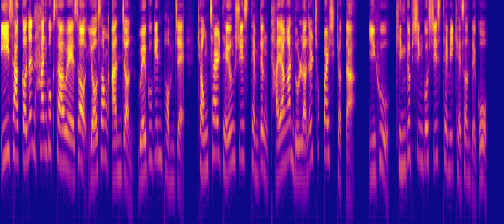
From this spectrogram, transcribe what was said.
이 사건은 한국 사회에서 여성 안전, 외국인 범죄, 경찰 대응 시스템 등 다양한 논란을 촉발시켰다. 이후 긴급 신고 시스템이 개선되고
